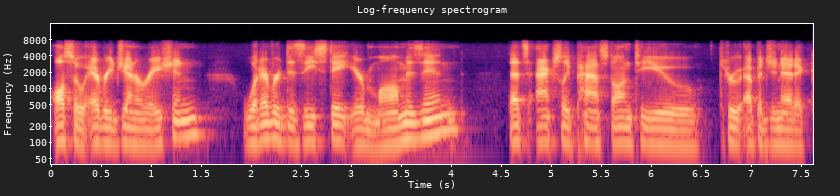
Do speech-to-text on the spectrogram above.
also every generation, whatever disease state your mom is in, that's actually passed on to you through epigenetic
